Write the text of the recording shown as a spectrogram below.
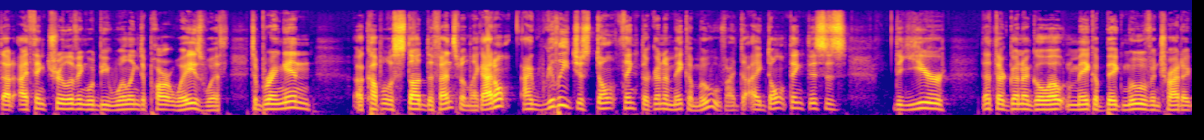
that I think Treliving would be willing to part ways with to bring in a couple of stud defensemen. Like I don't, I really just don't think they're gonna make a move. I, I don't think this is the year that they're gonna go out and make a big move and try to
